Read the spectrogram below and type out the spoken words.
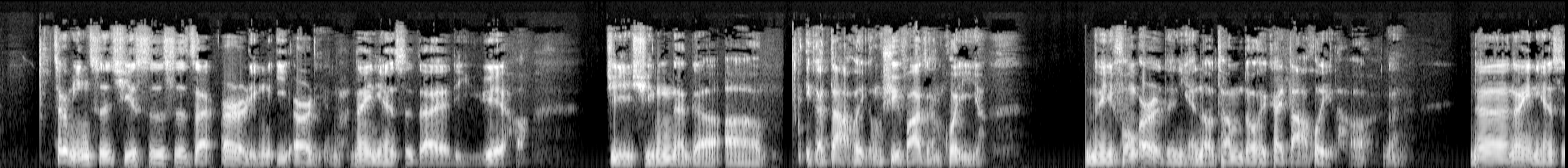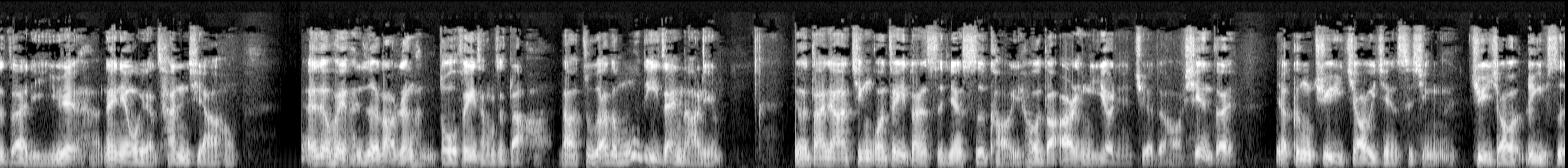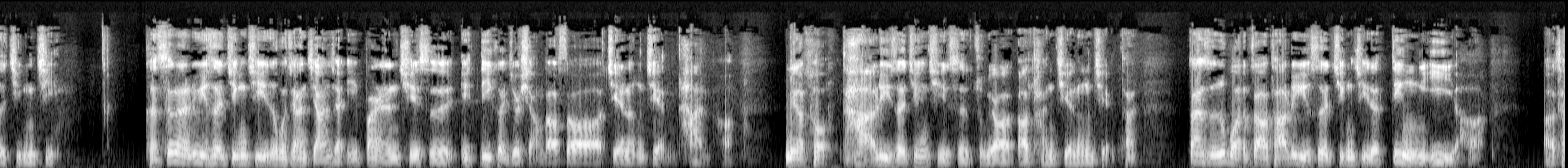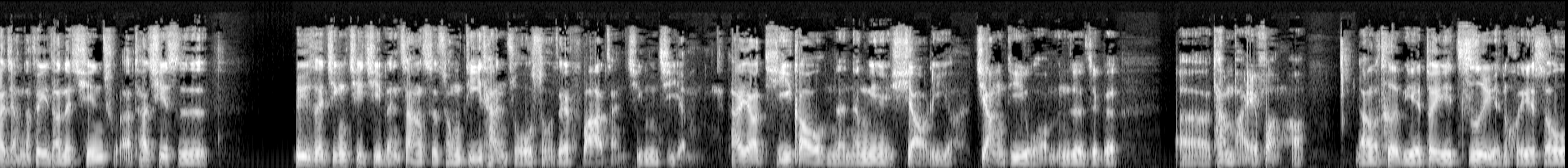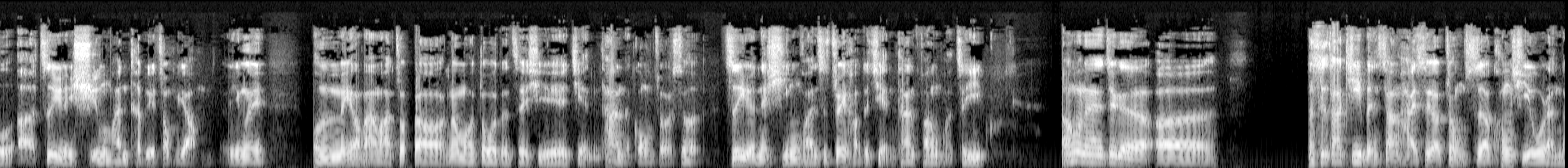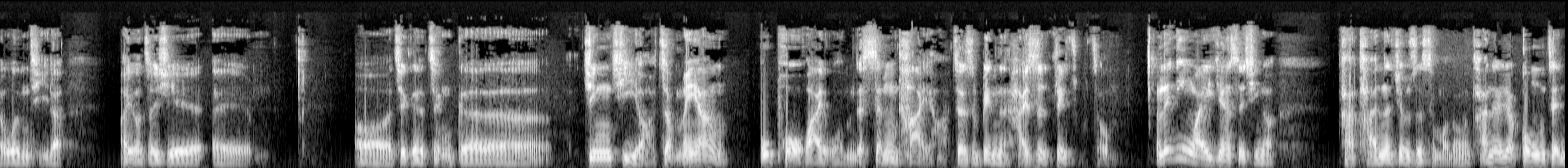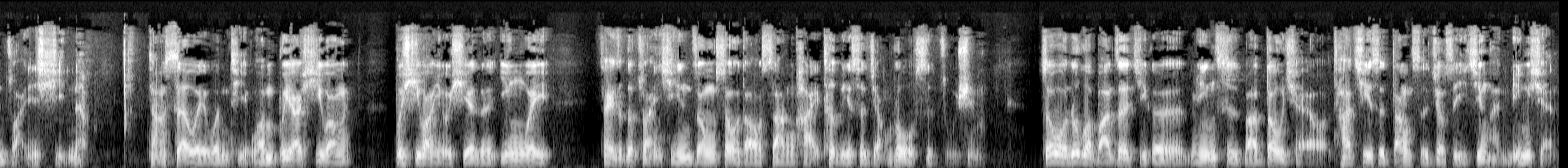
这个名词其实是在二零一二年啊，那一年是在里约哈举行那个呃一个大会，永续发展会议啊。每逢二的年哦，他们都会开大会了啊。那那那一年是在里约，那一年我也参加哈，哎，这会很热闹，人很多，非常之大哈。那主要的目的在哪里？因为大家经过这一段时间思考以后，到二零一二年觉得哈，现在要更聚焦一件事情，聚焦绿色经济。可是呢，绿色经济如果这样讲讲，一般人其实一立刻就想到说节能减碳哈，没有错，它绿色经济是主要要谈节能减碳。但是如果照它绿色经济的定义哈，啊，他讲的非常的清楚了，它其实。绿色经济基本上是从低碳着手在发展经济啊，它要提高我们的能源效率啊，降低我们的这个呃碳排放哈，然后特别对资源回收呃资源循环特别重要，因为我们没有办法做到那么多的这些减碳的工作的时候，资源的循环是最好的减碳方法之一。然后呢，这个呃，可是它基本上还是要重视啊空气污染的问题了。还有这些呃，哦，这个整个经济哦，怎么样不破坏我们的生态哈？这是变成还是最主轴。那另外一件事情哦，他谈的就是什么东西？谈的叫公正转型呢，讲社会问题。我们不要希望，不希望有些人因为在这个转型中受到伤害，特别是讲弱势族群。所以，我如果把这几个名词把它斗起来哦，它其实当时就是已经很明显，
